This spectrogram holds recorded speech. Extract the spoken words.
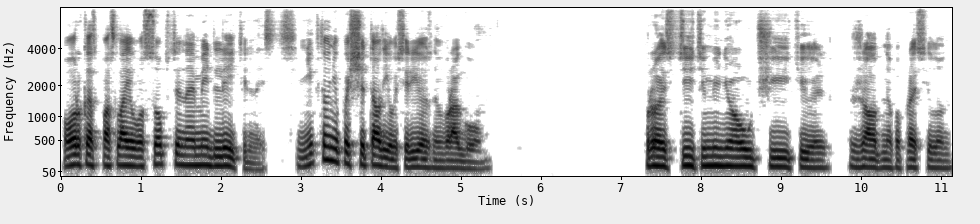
Орка спасла его собственная медлительность. Никто не посчитал его серьезным врагом. «Простите меня, учитель», — жалобно попросил он.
